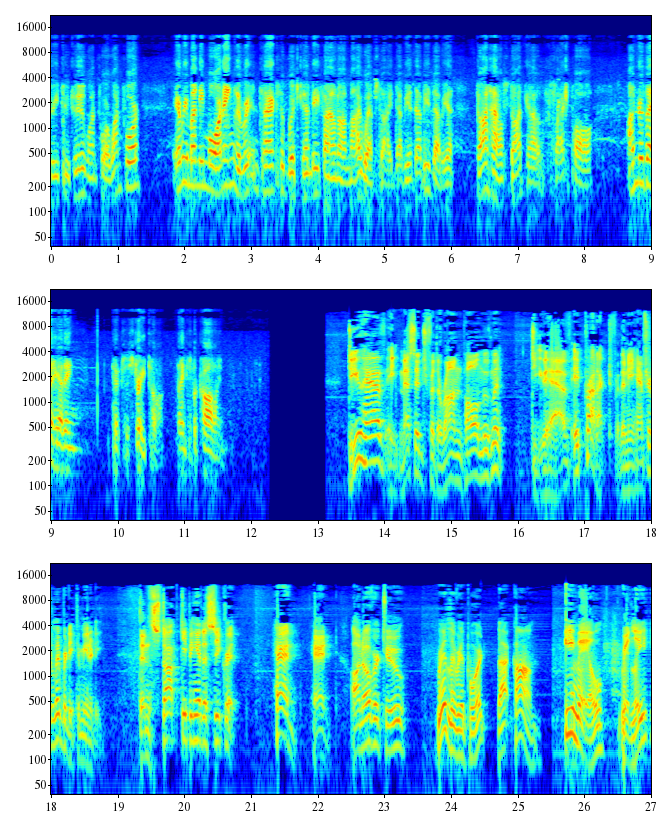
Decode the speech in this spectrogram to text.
888-322-1414. Every Monday morning, the written text of which can be found on my website, www.house.gov slash Paul, under the heading Texas Straight Talk. Thanks for calling. Do you have a message for the Ron Paul movement? Do you have a product for the New Hampshire Liberty community? Then stop keeping it a secret. Head, head on over to RidleyReport.com. Email Ridley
